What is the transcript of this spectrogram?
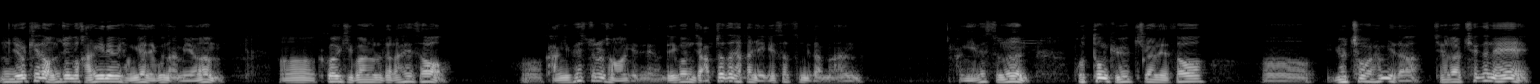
음, 이렇게 해서 어느 정도 강의 내용이 정리가 되고 나면 어, 그걸 기반으로다가 해서 어, 강의 횟수를 정하게 돼요. 근데 이건 이제 앞서도 잠깐 얘기했었습니다만 강의 횟수는 보통 교육기관에서 어, 요청을 합니다. 제가 최근에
